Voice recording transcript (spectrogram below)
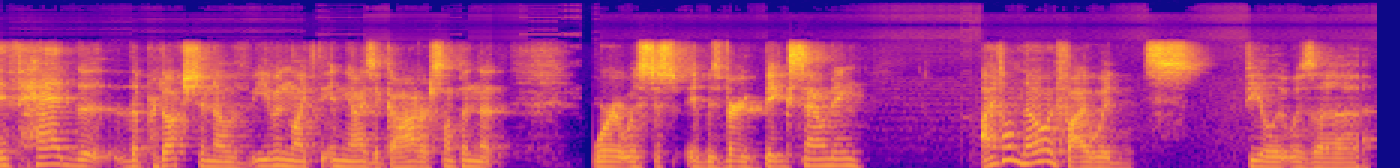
if had the the production of even like the In the Eyes of God or something that where it was just it was very big sounding. I don't know if I would s- feel it was a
